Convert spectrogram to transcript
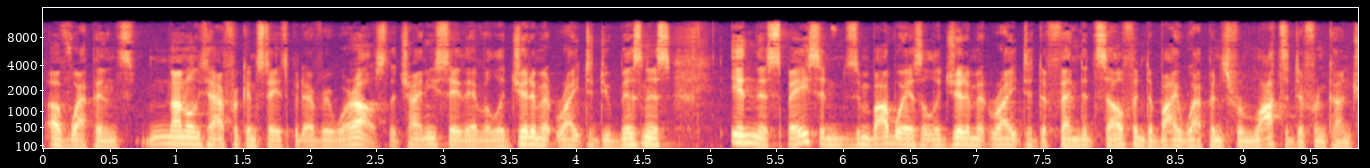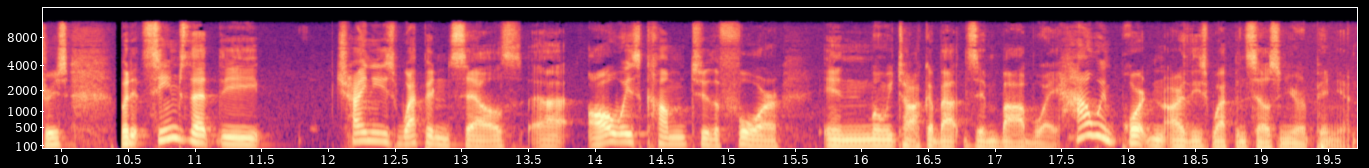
of weapons not only to African states but everywhere else. The Chinese say they have a legitimate right to do business in this space and Zimbabwe has a legitimate right to defend itself and to buy weapons from lots of different countries. But it seems that the Chinese weapon sales uh, always come to the fore in when we talk about Zimbabwe. How important are these weapon sales in your opinion?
